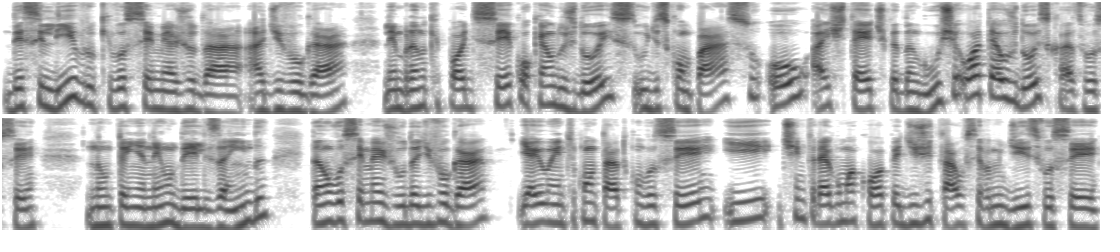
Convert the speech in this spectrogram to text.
desse livro que você me ajudar a divulgar, lembrando que pode ser qualquer um dos dois, o Descompasso ou a Estética da Angústia, ou até os dois, caso você não tenha nenhum deles ainda. Então você me ajuda a divulgar e aí eu entro em contato com você e te entrego uma cópia digital. Você vai me dizer se você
